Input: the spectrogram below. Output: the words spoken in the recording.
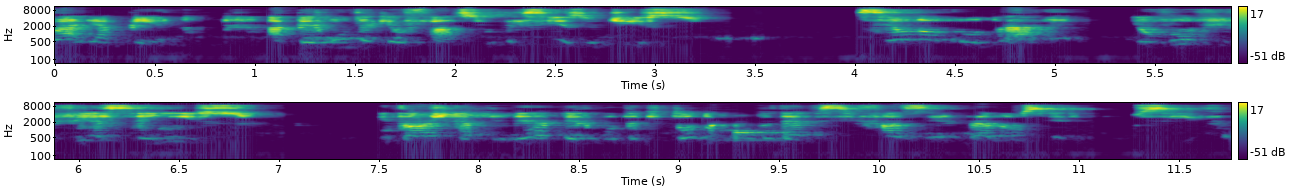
vale a pena. A pergunta que eu faço, eu preciso disso? Se eu não comprar, eu vou viver sem isso? Então, acho que a primeira pergunta que todo mundo deve se fazer para não ser impulsivo,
